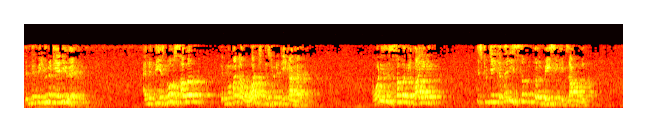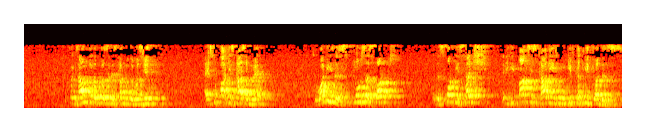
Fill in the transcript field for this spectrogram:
then there will be unity anywhere. And if there is no sabr, then no matter what, this unity can't happen. What is this sabr requiring? Just to take a very simple, basic example. For example, a person has come to the masjid, has to park his car somewhere. So what is the closer spot? The spot is such that if he parks his car there, he's going to give taklif to others.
